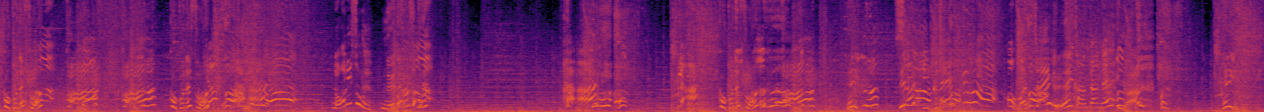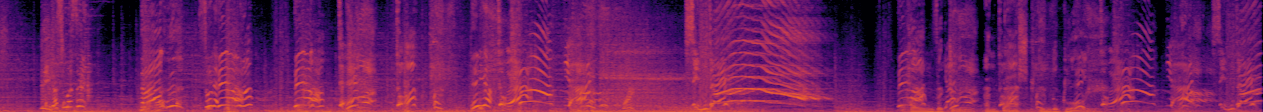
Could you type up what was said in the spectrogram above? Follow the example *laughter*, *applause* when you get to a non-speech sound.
ここですわははここですわ何それ寝てらしてはここですわしますダー死んじゃう *laughs*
